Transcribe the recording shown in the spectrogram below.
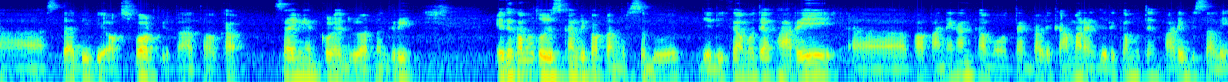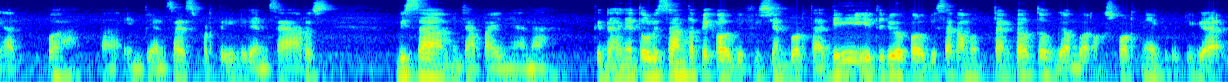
uh, study di Oxford gitu atau saya ingin kuliah di luar negeri itu kamu tuliskan di papan tersebut. Jadi kamu tiap hari uh, papannya kan kamu tempel di kamar ya. Jadi kamu tiap hari bisa lihat wah uh, impian saya seperti ini dan saya harus bisa mencapainya. Nah tidak hanya tulisan tapi kalau di vision board tadi itu juga kalau bisa kamu tempel tuh gambar Oxfordnya gitu juga.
